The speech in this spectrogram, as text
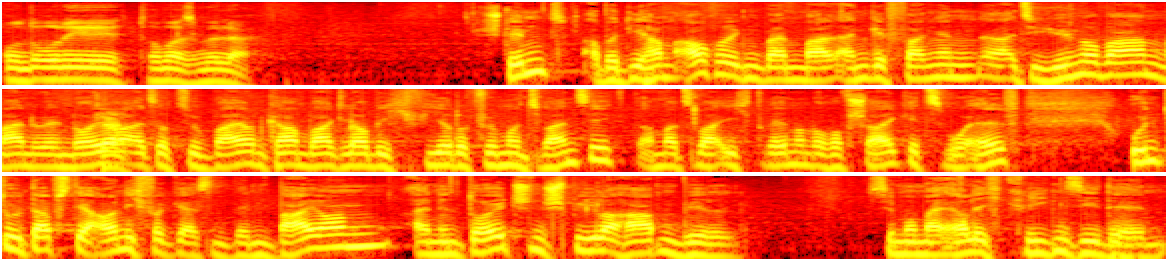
und ohne Thomas Müller? Stimmt, aber die haben auch irgendwann mal angefangen, äh, als sie jünger waren. Manuel Neuer, Klar. als er zu Bayern kam, war, glaube ich, 4 oder 25. Damals war ich Trainer noch auf Schalke, 2011. Und du darfst ja auch nicht vergessen, wenn Bayern einen deutschen Spieler haben will, sind wir mal ehrlich, kriegen sie den.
